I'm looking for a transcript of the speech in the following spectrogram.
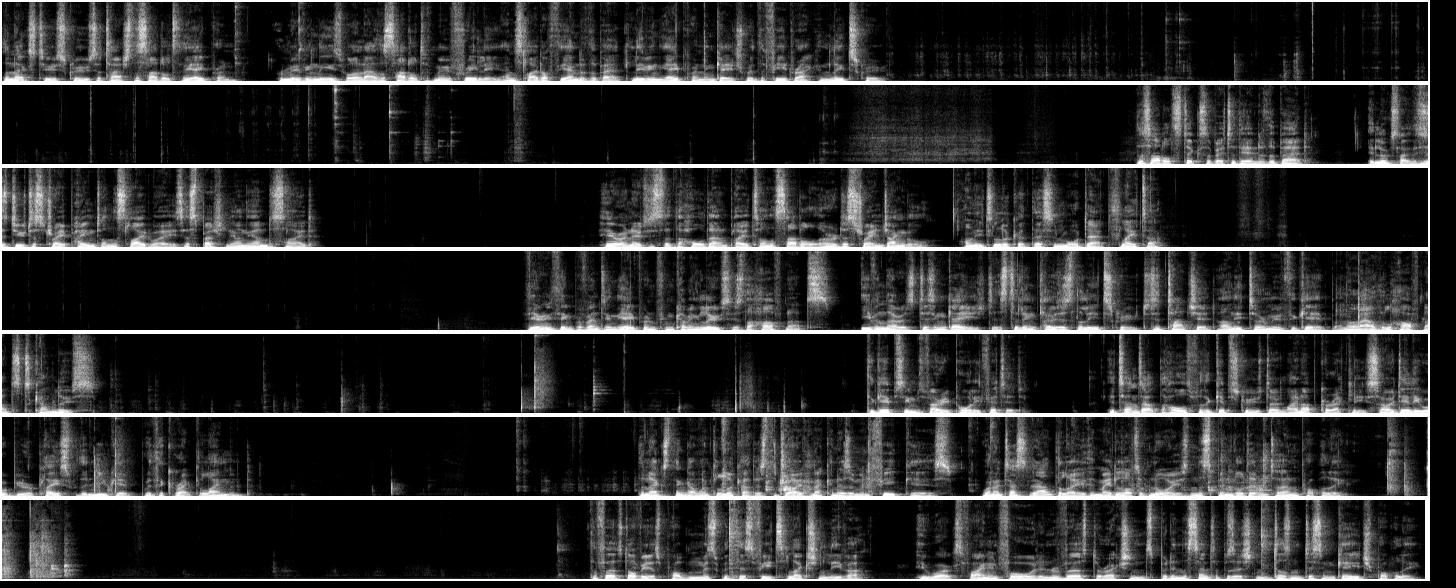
The next two screws attach the saddle to the apron. Removing these will allow the saddle to move freely and slide off the end of the bed, leaving the apron engaged with the feed rack and lead screw. The saddle sticks a bit at the end of the bed, it looks like this is due to stray paint on the slideways, especially on the underside. Here I notice that the hold down plates on the saddle are at a strange angle. I'll need to look at this in more depth later. The only thing preventing the apron from coming loose is the half nuts. Even though it's disengaged, it still encloses the lead screw. To detach it, I'll need to remove the gib and allow the half nuts to come loose. The gib seems very poorly fitted. It turns out the holes for the gib screws don't line up correctly, so ideally would be replaced with a new gib with the correct alignment. The next thing I want to look at is the drive mechanism and feed gears. When I tested out the lathe it made a lot of noise and the spindle didn't turn properly. The first obvious problem is with this feed selection lever. It works fine in forward and reverse directions, but in the centre position it doesn't disengage properly.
